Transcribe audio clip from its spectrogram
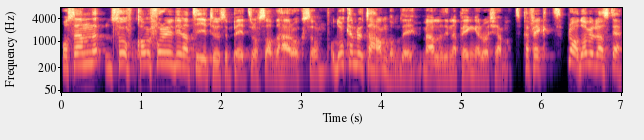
Och sen så får du dina 10 000 patrons av det här också. Och då kan du ta hand om dig med alla dina pengar du har tjänat. Perfekt. Bra, då har vi löst det.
